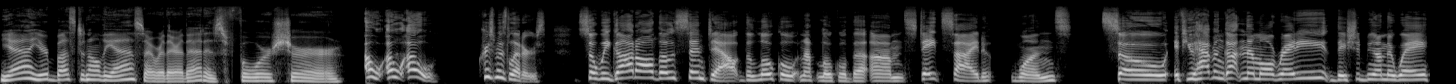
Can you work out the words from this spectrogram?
yeah, you're busting all the ass over there. That is for sure. Oh, oh, oh. Christmas letters. So we got all those sent out, the local, not local, the um stateside ones. So if you haven't gotten them already, they should be on their way.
